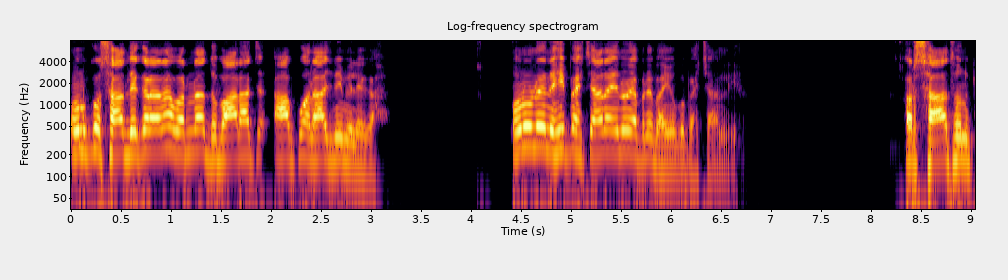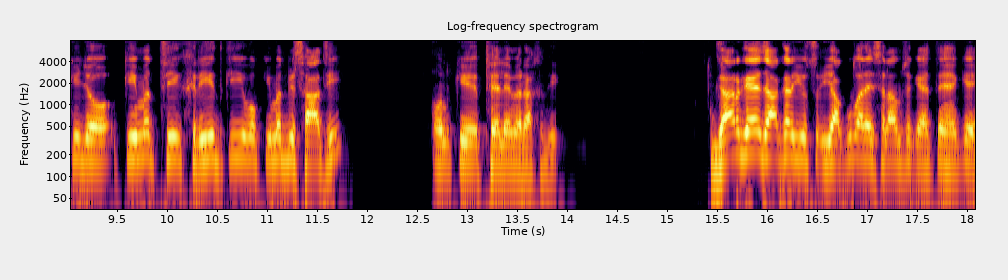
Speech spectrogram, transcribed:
उनको साथ लेकर आना, वरना दोबारा आपको अनाज नहीं मिलेगा। उन्होंने नहीं पहचाना, इन्होंने अपने भाइयों को पहचान लिया। और साथ उनकी जो कीमत थी खरीद की, वो कीमत भी साथ ही उनके थैले में रख दी। घर गए जाकर याकूब अलैहिस्सलाम से कहते हैं कि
